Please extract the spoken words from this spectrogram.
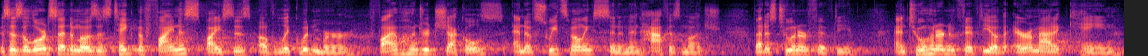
It says, The Lord said to Moses, Take the finest spices of liquid myrrh, 500 shekels, and of sweet smelling cinnamon, half as much, that is 250, and 250 of aromatic cane,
